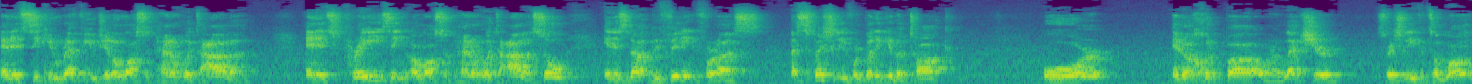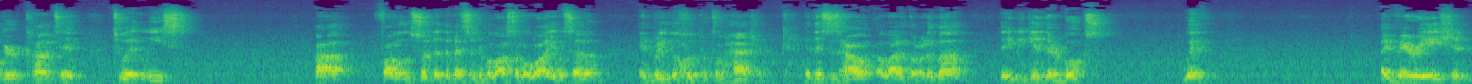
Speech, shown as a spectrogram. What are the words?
And it's seeking refuge in Allah subhanahu wa ta'ala. And it's praising Allah subhanahu wa ta'ala. So it is not befitting for us especially if we're going to give a talk or in a khutbah or a lecture, especially if it's a longer content, to at least uh, follow the sunnah of the Messenger of Allah sallallahu wasallam and bring the khutbah al hajjah. And this is how a lot of the ulama they begin their books with a variation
